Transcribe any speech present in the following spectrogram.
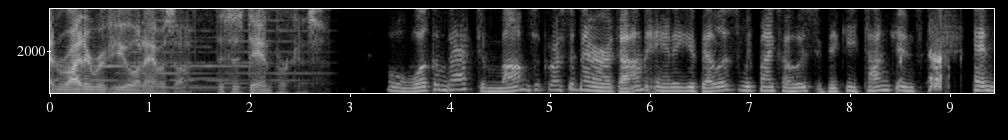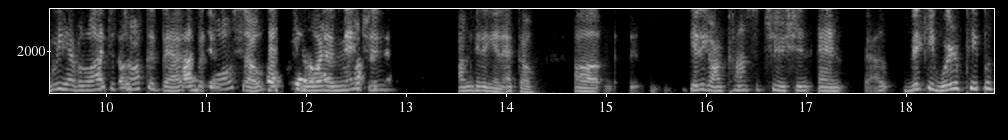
and write a review on Amazon. This is Dan Perkins. Well, welcome back to Moms Across America. I'm Anna Ubelis with my co-host Vicki Tompkins, and we have a lot to talk about. But also, I want to mention, I'm getting an echo. Uh, getting our Constitution and uh, Vicki, where do people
